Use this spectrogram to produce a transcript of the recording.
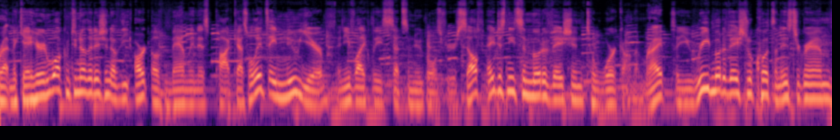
Brett McKay here, and welcome to another edition of the Art of Manliness podcast. Well, it's a new year, and you've likely set some new goals for yourself. Now you just need some motivation to work on them, right? So you read motivational quotes on Instagram,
